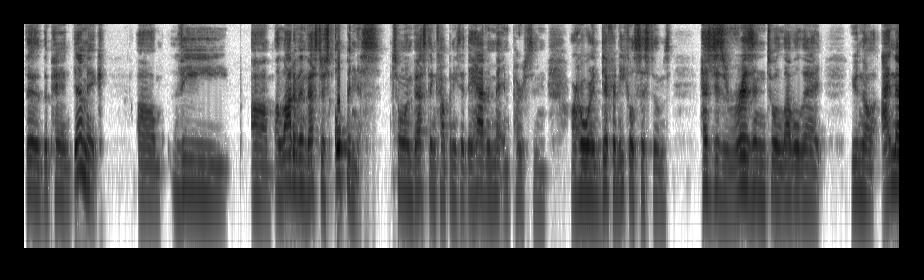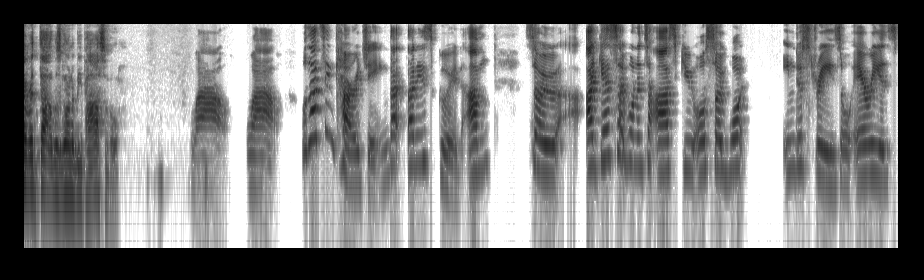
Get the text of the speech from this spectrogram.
the the pandemic, um, the um, a lot of investors' openness to invest in companies that they haven't met in person or who are in different ecosystems has just risen to a level that you know I never thought was going to be possible. Wow. Wow. Well, that's encouraging. That that is good. Um so I guess I wanted to ask you also what industries or areas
